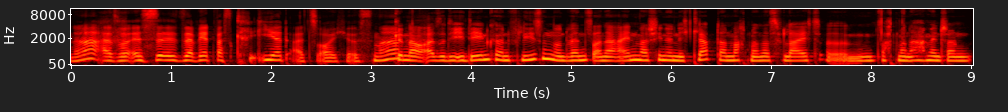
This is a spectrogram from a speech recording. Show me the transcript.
Lab, ne? Also es, äh, da wird was kreiert als solches. Ne? Genau, also die Ideen können fließen und wenn es an der einen Maschine nicht klappt, dann macht man das vielleicht, ähm, sagt man, ach Mensch, dann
